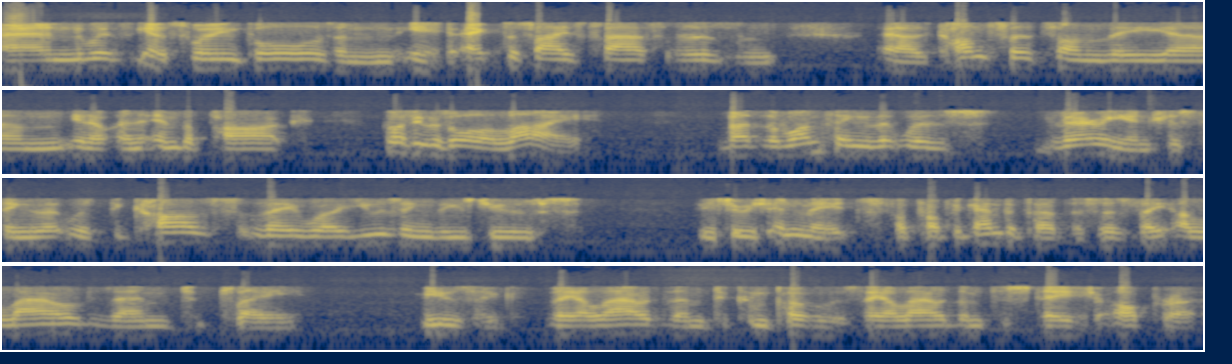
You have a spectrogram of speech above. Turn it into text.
And with you know swimming pools and you know, exercise classes and uh, concerts on the um, you know in, in the park of course, it was all a lie. But the one thing that was very interesting that was because they were using these Jews, these Jewish inmates for propaganda purposes, they allowed them to play music. They allowed them to compose. They allowed them to stage opera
